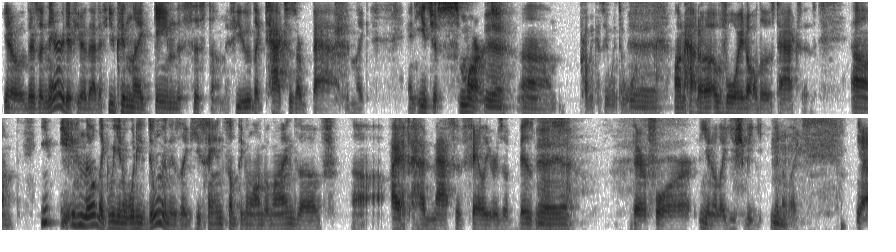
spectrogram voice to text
you know, there's a narrative here that if you can like game the system, if you like taxes are bad, and like, and he's just smart, Yeah. um, probably because he went to one Yeah. on how to avoid all those taxes. Um, even though, like, you know, what he's doing is like he's saying something along the lines of, uh, "I have had massive failures of business, Yeah. therefore, you know, like you should be, you know, Mm. like, yeah."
